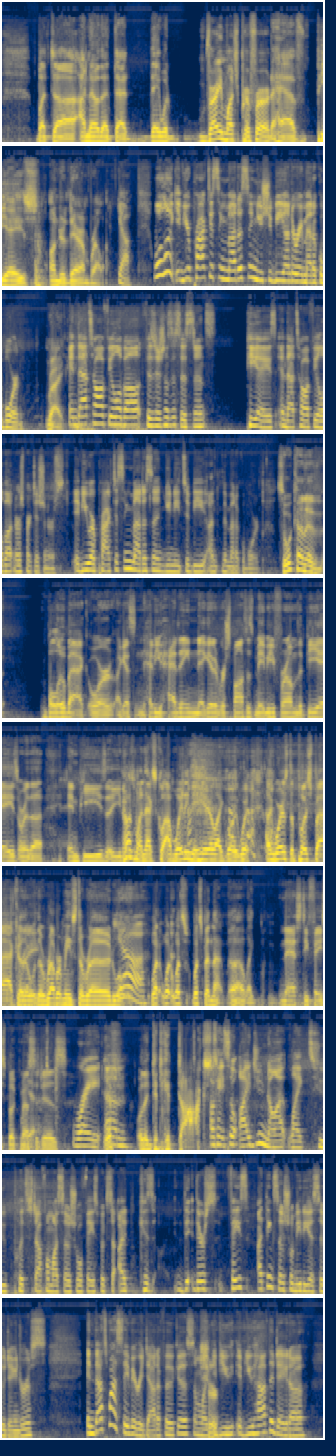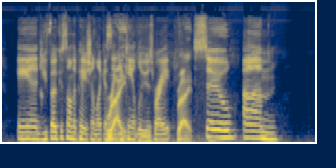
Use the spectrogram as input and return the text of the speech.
but uh, I know that that they would very much prefer to have PAs under their umbrella. yeah. Well, look, if you're practicing medicine, you should be under a medical board, Right. and that's how I feel about physicians assistants, PAs, and that's how I feel about nurse practitioners. If you are practicing medicine, you need to be under the medical board. So, what kind of blowback, or I guess, have you had any negative responses, maybe from the PAs or the NPs? uh, You know, That was my next. Cl- I'm waiting to hear like where, where, like where's the pushback or the, the rubber meets the road. What- Yeah. What, what what's what's been that uh, like? nasty Facebook messages. Right. If, Um, or they did you get doxxed? Okay, so I do not like to put stuff on my social Facebook stuff because th- there's face. I think social media is so dangerous, and that's why I stay very data focused. I'm like, Sure. if you if you have the data and you focus on the patient, like I said, Right. you can't lose, right? Right. So, um,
